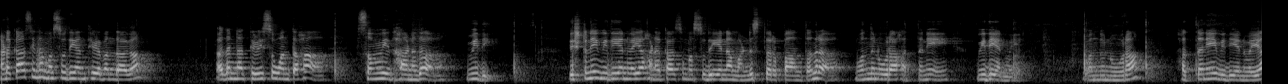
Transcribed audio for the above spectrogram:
ಹಣಕಾಸಿನ ಮಸೂದೆ ಅಂತ ಹೇಳಿ ಬಂದಾಗ ಅದನ್ನು ತಿಳಿಸುವಂತಹ ಸಂವಿಧಾನದ ವಿಧಿ. ಎಷ್ಟನೇ ವಿಧಿಯನ್ವಯ ಹಣಕಾಸು ಮಸೂದೆಯನ್ನು ಮಂಡಿಸ್ತಾರಪ್ಪ ಅಂತಂದ್ರೆ ಒಂದು ನೂರ ಹತ್ತನೇ ವಿಧಿಯನ್ವಯ. ಒಂದು ನೂರ ಹತ್ತನೇ ವಿಧಿಯನ್ವಯ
